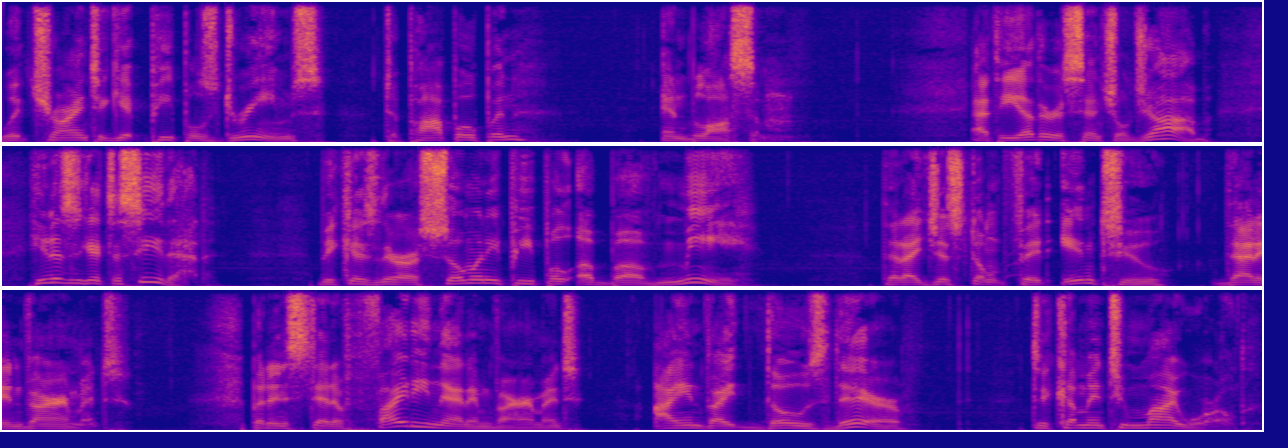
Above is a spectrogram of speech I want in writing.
with trying to get people's dreams to pop open and blossom. At the other essential job, he doesn't get to see that because there are so many people above me that I just don't fit into that environment. But instead of fighting that environment, I invite those there to come into my world.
